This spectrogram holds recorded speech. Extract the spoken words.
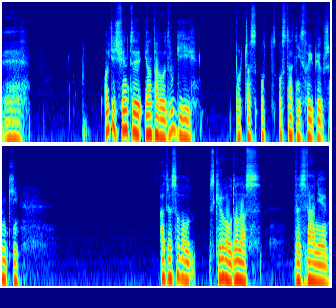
E, Ojciec Święty Jan Paweł II podczas od, ostatniej swojej pielgrzymki adresował, skierował do nas wezwanie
